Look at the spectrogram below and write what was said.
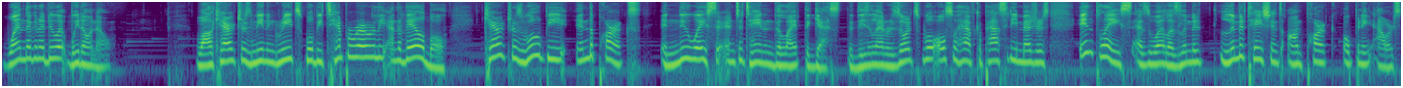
When they're going to do it, we don't know. While characters meet and greets will be temporarily unavailable, characters will be in the parks in new ways to entertain and delight the guests. The Disneyland resorts will also have capacity measures in place as well as limit, limitations on park opening hours.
